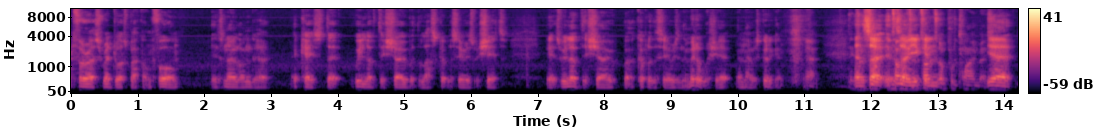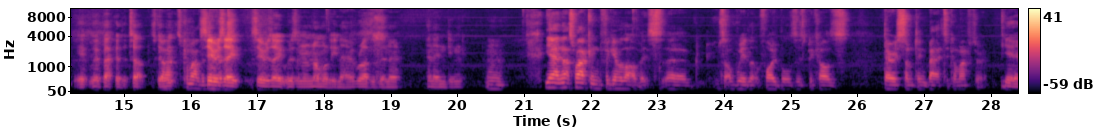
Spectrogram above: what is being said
for us, Red Dwarf's back on form is no longer a case that we love this show, but the last couple of series were shit. It's we love this show, but a couple of the series in the middle were shit, and now it's good again. Yeah. And it's so- and so you can- its upward climb. Basically. Yeah, it, we're back at the top. it's, So it's come out of the series eight, series eight was an anomaly now rather than a an ending. Mm. Yeah, and that's why I can forgive a lot of its uh, sort of weird little foibles, is because there is something better to come after it. Yeah,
